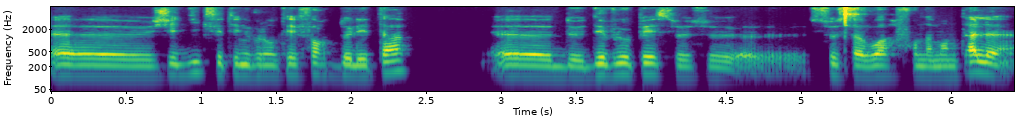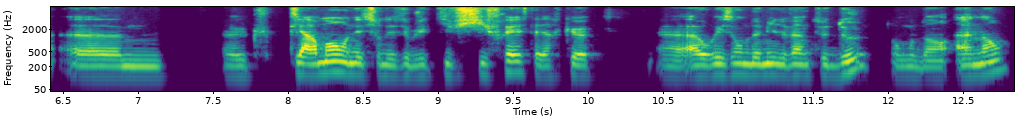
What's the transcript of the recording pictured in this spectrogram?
euh, j'ai dit que c'était une volonté forte de l'État euh, de développer ce, savoir fondamental. Euh, clairement, on est sur des objectifs chiffrés, c'est-à-dire que à horizon 2022, donc dans un an,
